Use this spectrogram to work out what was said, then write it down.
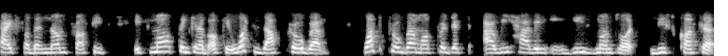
side for the nonprofit, it's more thinking about, okay, what is our program? What program or project are we having in this month or this quarter?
